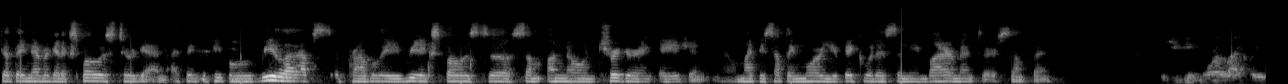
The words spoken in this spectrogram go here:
that they never get exposed to again. I think the people who relapse are probably re-exposed to some unknown triggering agent. You know, it might be something more ubiquitous in the environment or something. Would you be more likely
